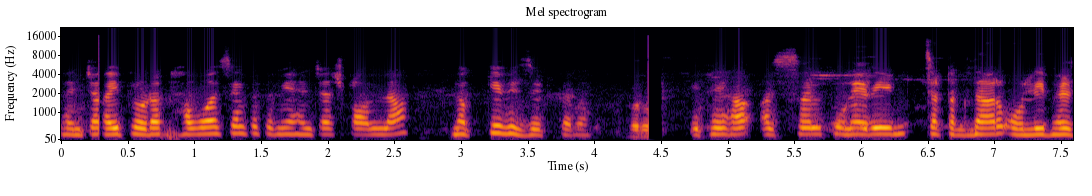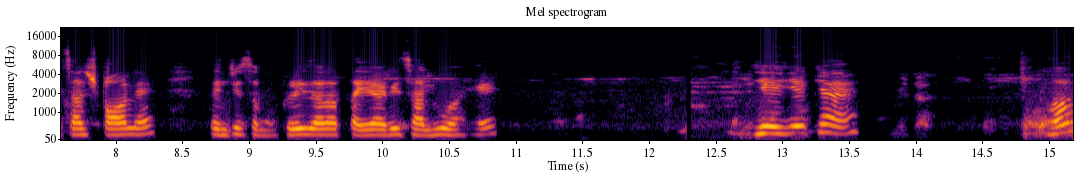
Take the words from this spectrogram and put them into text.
ह्यांच्या काही प्रोडक्ट हवं असेल तर तुम्ही ह्यांच्या स्टॉलला नक्की व्हिजिट करा. इथे हा अस्सल पुणेरी चटकदार ओली भेळचा स्टॉल आहे. त्यांची सगळी जरा तयारी चालू आहे. ये ये क्या है? हाँ?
